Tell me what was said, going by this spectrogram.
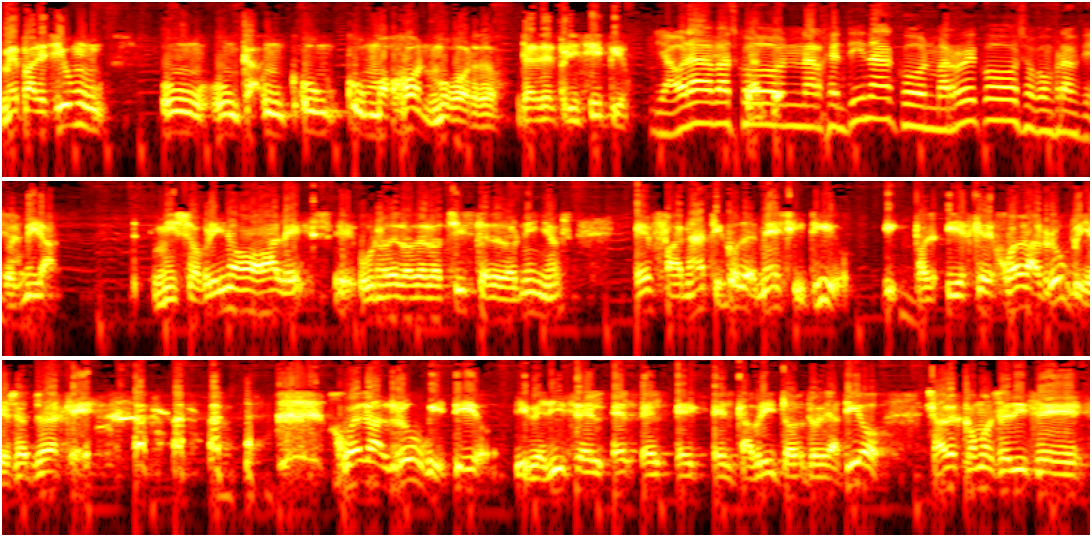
me pareció un, un, un, un- un- mojón muy gordo desde el principio. ¿Y ahora vas con Argentina, con Marruecos o con Francia? Pues mira, mi sobrino Alex, eh, uno de los de los chistes de los niños, es fanático de Messi, tío. Y, pues- y es que juega al rugby, o sea, que juega al rugby, tío. Y me dice el, el, el, el- cabrito el otro día, tío, ¿sabes cómo se dice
